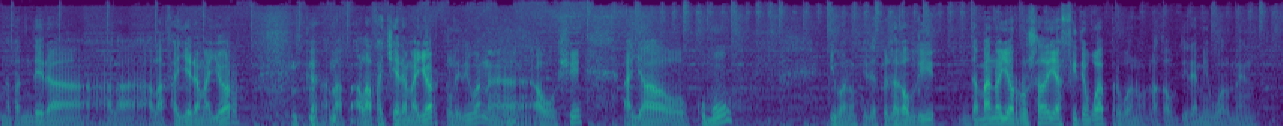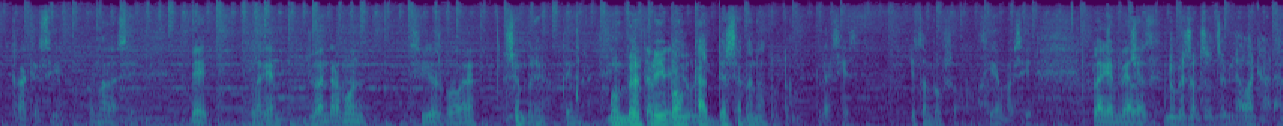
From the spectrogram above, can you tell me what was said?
una bandera a la, a la Fallera Major, que, a, la, a la Fatxera Major, que li diuen, eh, o així, allà al Comú, i, bueno, i després a gaudir. Demà no hi ha rossada, hi ha fideuà, però bueno, la gaudirem igualment. Clar que sí, com ha de ser. Bé, pleguem. Joan Ramon, sigues bo, eh? Sempre. Sempre. Bon vespre També, i bon Juli. cap de setmana a tothom. Gràcies. Jo també ho soc. home. Sí, home, sí. Pleguem veles. Només ens ens mirar la cara.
